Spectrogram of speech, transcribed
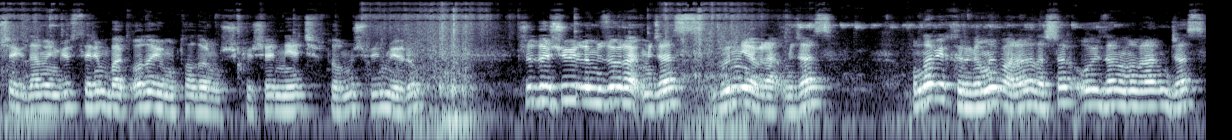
Şu şekilde hemen göstereyim. Bak o da yumurtalı olmuş köşe. Niye çift olmuş bilmiyorum. Şu döşü güllümüzü bırakmayacağız. Bunu niye bırakmayacağız? Bunda bir kırgınlık var arkadaşlar. O yüzden onu bırakmayacağız.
